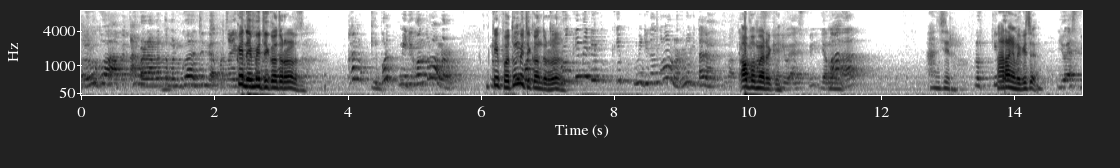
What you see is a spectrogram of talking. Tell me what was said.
dulu gue apa taruhan sama temen gue anjir nggak percaya Kan dia MIDI controller tuh. kan keyboard MIDI controller Keyboard tuh MIDI controller. keyboard MIDI MIDI controller dulu kita Apa mereknya? USB Yamaha Anjir. Larang gitu. USB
